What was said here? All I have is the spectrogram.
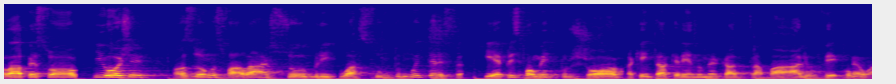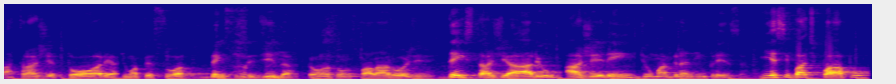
Olá pessoal, e hoje nós vamos falar sobre o assunto muito interessante, que é principalmente para o jovem, para quem está querendo o mercado de trabalho, ver como é a trajetória de uma pessoa bem sucedida. Então nós vamos falar hoje de estagiário a gerente de uma grande empresa. E esse bate-papo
